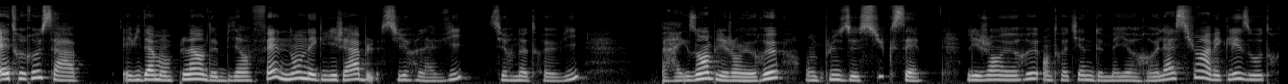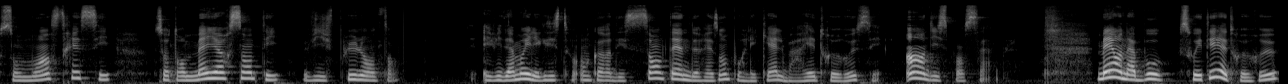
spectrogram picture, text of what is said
Être heureux, ça a évidemment plein de bienfaits non négligeables sur la vie, sur notre vie. Par exemple, les gens heureux ont plus de succès. Les gens heureux entretiennent de meilleures relations avec les autres, sont moins stressés, sont en meilleure santé, vivent plus longtemps. Évidemment, il existe encore des centaines de raisons pour lesquelles bah, être heureux, c'est indispensable. Mais on a beau souhaiter être heureux,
